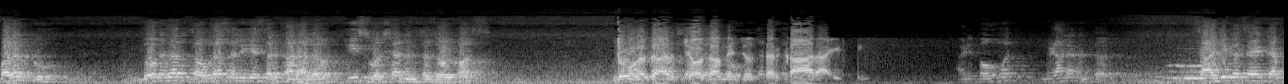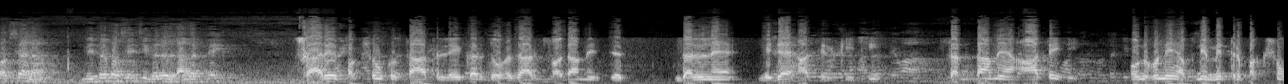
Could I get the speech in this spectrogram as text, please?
परंतु दोन हज़ार चौदा साली जे सरकार आलं तीस वर्षानंतर जवळपास 2014 में जो सरकार आई थी आणि बहुमत मिळाल्यानंतर साहजिकच आहे त्या पक्षाला मित्रपक्षांची गरज लागत नाही. सारे पक्षों को साथ लेकर 2014 में जिस दल ने विजय हासिल की थी। सत्ता में आते ही उन्होंने अपने मित्र पक्षों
